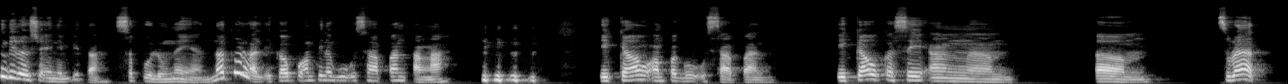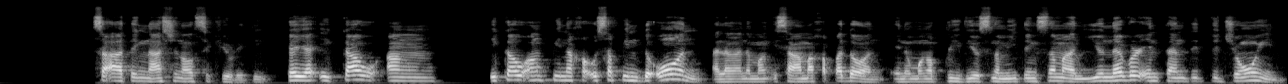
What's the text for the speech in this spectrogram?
Hindi daw siya inimbita sa pulong na yan. Natural, ikaw po ang pinag-uusapan, tanga. ikaw ang pag-uusapan. Ikaw kasi ang um, um, sulat sa ating national security. Kaya ikaw ang ikaw ang pinakausapin doon. Alam nga namang isama ka pa doon. E mga previous na meetings naman, you never intended to join.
